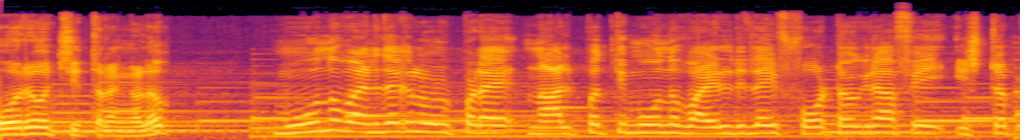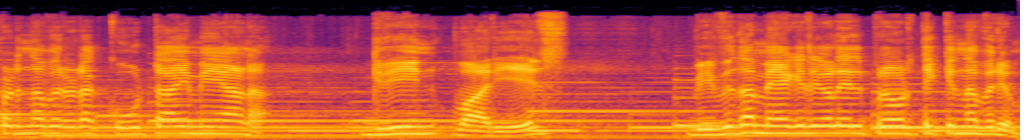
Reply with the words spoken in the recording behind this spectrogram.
ഓരോ ചിത്രങ്ങളും. മൂന്ന് വനിതകൾ ഉൾപ്പെടെ നാൽപ്പത്തിമൂന്ന് വൈൽഡ് ലൈഫ് ഫോട്ടോഗ്രാഫി ഇഷ്ടപ്പെടുന്നവരുടെ കൂട്ടായ്മയാണ് ഗ്രീൻ വാരിയേഴ്സ്. വിവിധ മേഖലകളിൽ പ്രവർത്തിക്കുന്നവരും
